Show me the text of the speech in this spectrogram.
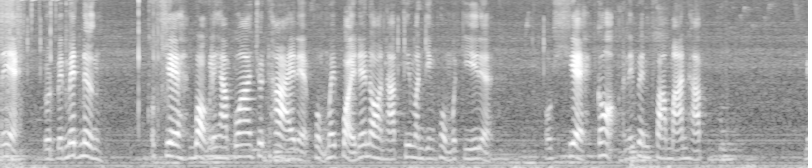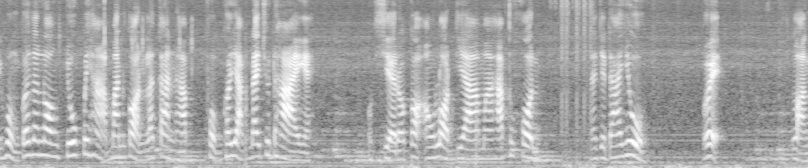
เนี่ยโดนไปเม็ดหนึ่งโอเค บอกเลยครับว่าชุดทายเนี่ย ผมไม่ปล่อยแน่นอนครับ ที่มันยิงผมเมื่อกี้เนี่ย โอเค ก็อันนี้เป็นฟาร์มมันครับ เดี๋ยวผมก็จะลองจุกไปหามันก่อนละกันครับ ผมเขาอยากได้ชุดทายไง โอเค เราก็เอาหลอดยามาครับ ทุกคน น่าจะได้อยู่ เฮ้ย หลัง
